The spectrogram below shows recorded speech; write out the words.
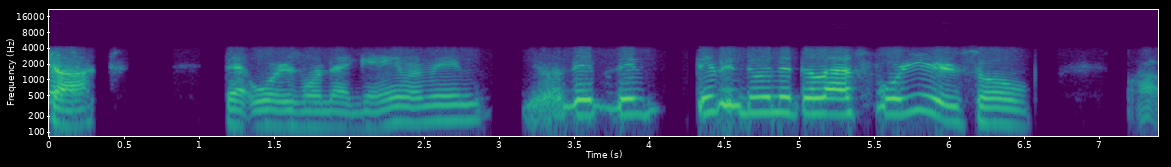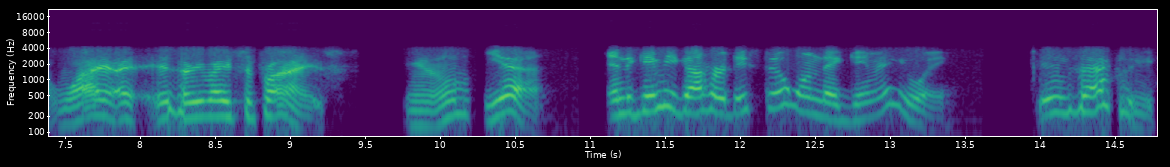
shocked yeah. That Warriors won that game. I mean, you know, they've they've they've been doing it the last four years. So uh, why is everybody surprised? You know? Yeah. And the game he got hurt, they still won that game anyway. Exactly.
